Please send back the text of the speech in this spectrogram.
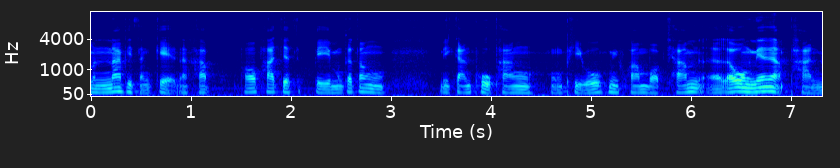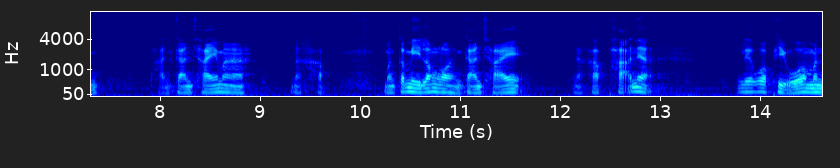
มันน่าผิดสังเกตนะครับ เพราะว่าพระเจ็ดสิบปีมันก็ต้องมีการผุพังของผิวมีความบอบช้ำแล้วองค์นี้เนี่ยผ่านผ่านการใช้มานะครับ มันก็มีร่องรอยของการใช้นะครับ พระเนี่ยเรียกว่าผิวว่ามัน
